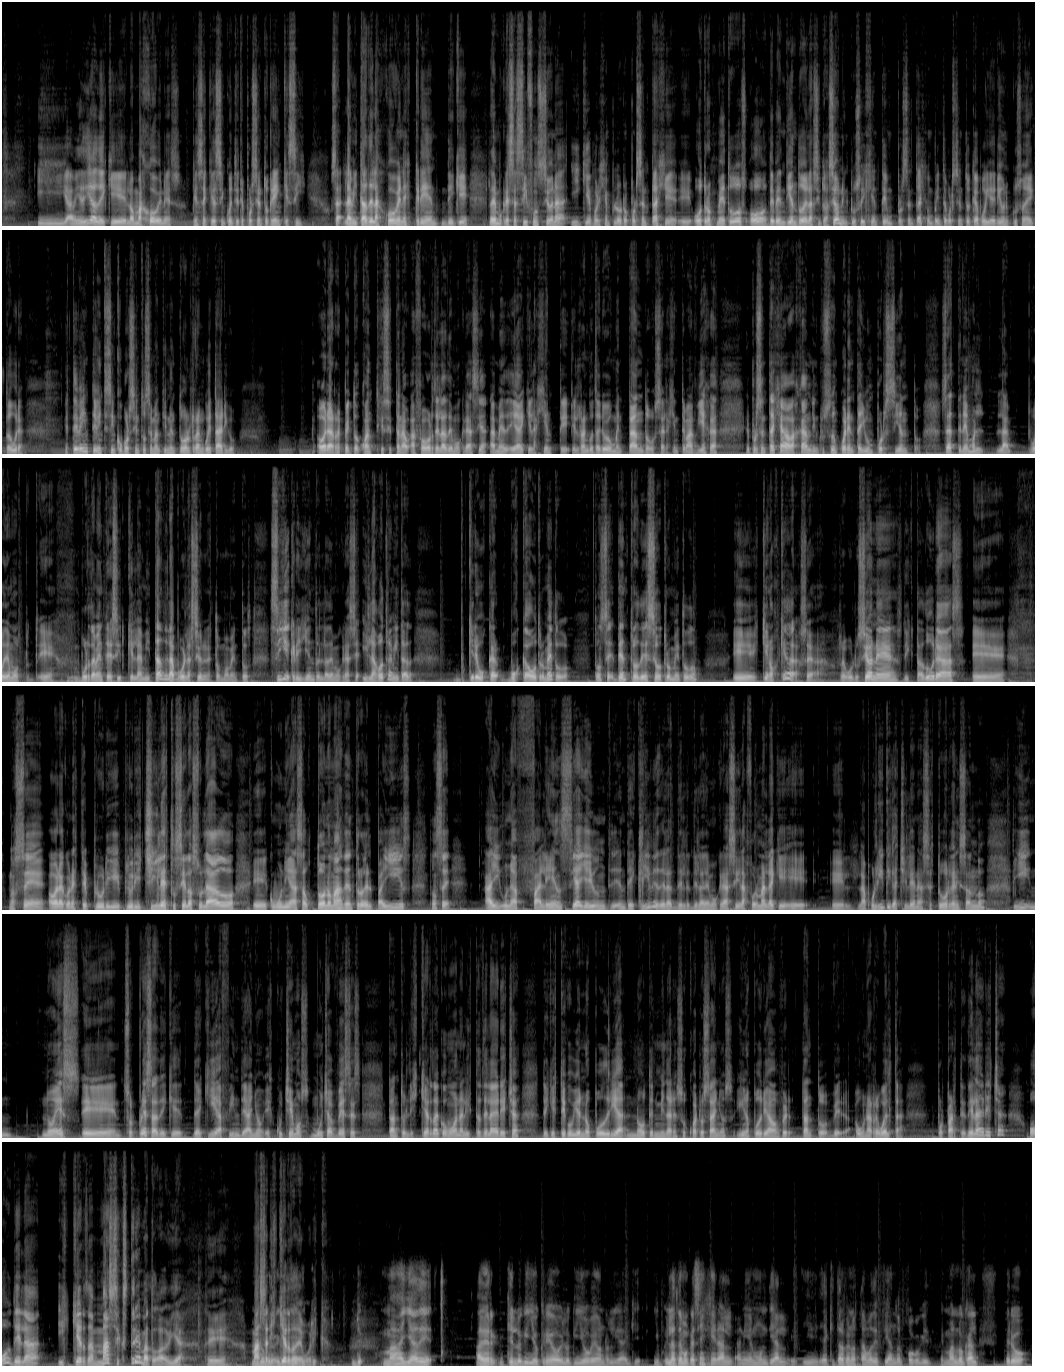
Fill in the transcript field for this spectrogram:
Y a medida de que los más jóvenes piensan que el 53% creen que sí. O sea, la mitad de las jóvenes creen de que la democracia sí funciona y que, por ejemplo, otro porcentaje, otros métodos o dependiendo de la situación. Incluso hay gente, un porcentaje, un 20% que apoyaría incluso una dictadura. Este 20-25% se mantiene en todo el rango etario. Ahora, respecto a cuántos que se están a, favor de la democracia, a medida que la gente, el rango etario va aumentando, o sea, la gente más vieja, el porcentaje va bajando, incluso un 41%. O sea, tenemos la, podemos eh, burdamente decir que la mitad de la población en estos momentos sigue creyendo en la democracia y la otra mitad quiere buscar, busca otro método. Entonces, dentro de ese otro método, eh, ¿qué nos queda? O sea, revoluciones, dictaduras, eh, no sé, ahora con este pluri, plurichile, tu cielo a su lado, eh, comunidades autónomas dentro del país. Entonces, hay una falencia y hay un declive de la, democracia y la forma en la que la política chilena se estuvo organizando y no es eh, sorpresa de que de aquí a fin de año escuchemos muchas veces, tanto en la izquierda como analistas de la derecha, de que este gobierno podría no terminar en sus cuatro años y nos podríamos ver tanto una revuelta por parte de la derecha o de la izquierda más extrema todavía, más a la izquierda de Boric. más allá de, a ver, ¿qué es lo que yo creo y lo que yo veo en realidad? Que, y, la democracia en general, a nivel mundial, y, aquí tal vez no estamos desviando el foco, que es más local, pero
